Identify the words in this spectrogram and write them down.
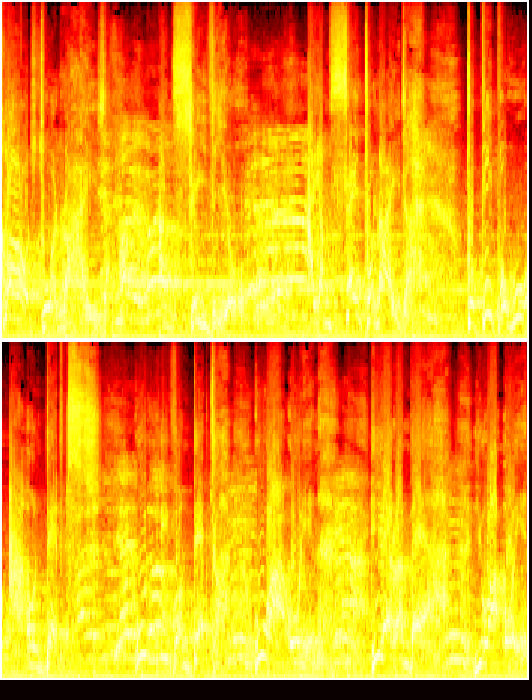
God to arise Hallelujah. and save you. I am sent tonight to people who are on debt, who live on debt, who are owing here and there. You are owing.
